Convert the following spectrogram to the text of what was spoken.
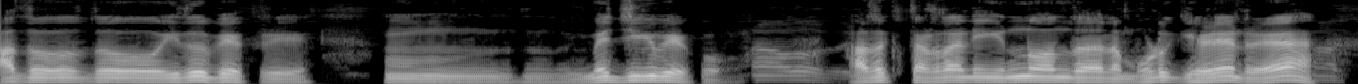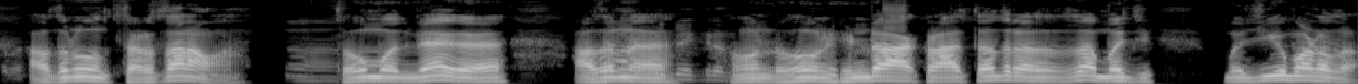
ಅದು ಅದು ಇದು ಬೇಕು ರೀ ಮೆಜ್ಜಿಗೆ ಬೇಕು. ಅದಕ್ಕೆ ತರ್ದಾನಿ ಇನ್ನೂ ಒಂದು ನಮ್ಮ ಹುಡುಗ ಹೇಳೇನ್ರಿ ಅದನ್ನು ಒಂದು ತರ್ತಾನವ ತೊಗೊಂಬಂದ ಮ್ಯಾಗ ಅದನ್ನು ಒಂದು ಹ್ಞೂ ಹಿಂಡ ಆಕಳ ಆತಂದ್ರೆ ಅದ ಮಜ್ಜಿ ಮಜ್ಜಿಗೆ ಮಾಡೋದು.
